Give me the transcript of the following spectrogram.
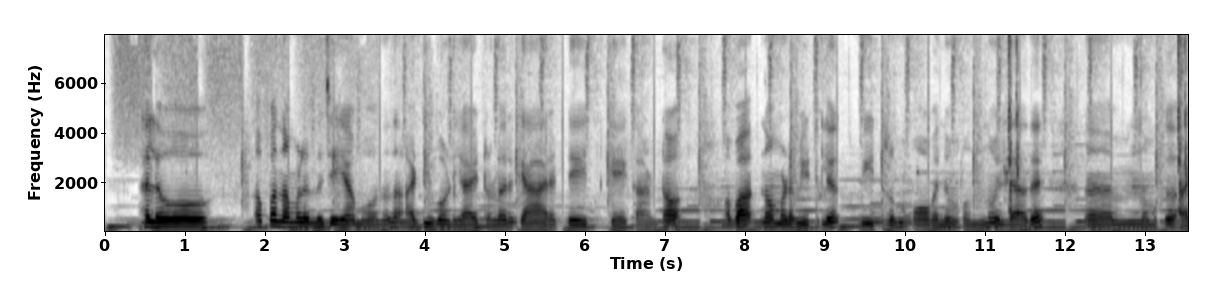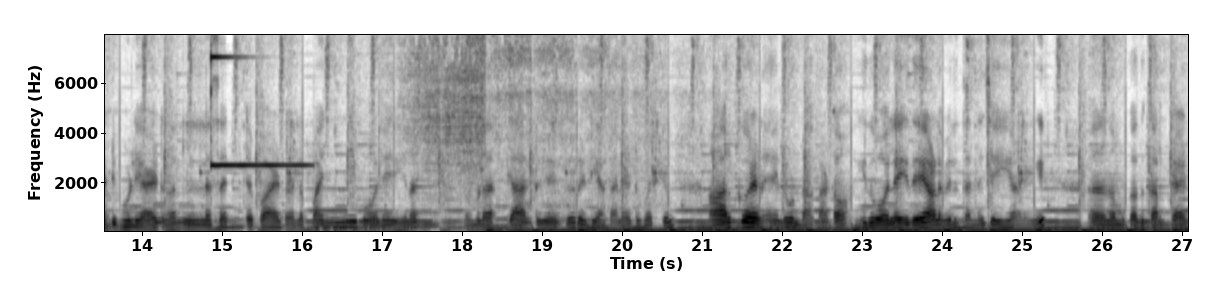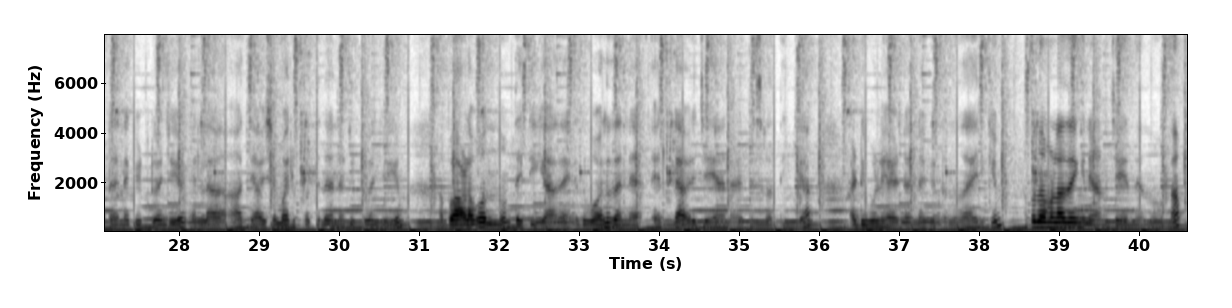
Hello. അപ്പം നമ്മൾ ഇന്ന് ചെയ്യാൻ പോകുന്നത് അടിപൊളിയായിട്ടുള്ള ഒരു ക്യാരറ്റ് ഡേറ്റ് കേക്കാണ് കേട്ടോ അപ്പോൾ നമ്മുടെ വീട്ടിൽ ബീറ്ററും ഓവനും ഒന്നും ഇല്ലാതെ ആം, നമുക്ക് അടിപൊളിയായിട്ട് നല്ല സെറ്റപ്പായിട്ട് നല്ല പഞ്ഞി പോലെ ഇരിക്കുന്ന നമ്മുടെ ക്യാരറ്റ് കേക്ക് റെഡിയാക്കാനായിട്ട് പറ്റും. ആർക്ക് വേണേലും ഉണ്ടാക്കാം കേട്ടോ. ഇതുപോലെ ഇതേ അളവിൽ തന്നെ ചെയ്യുകയാണെങ്കിൽ നമുക്കത് കറക്റ്റായിട്ട് തന്നെ കിട്ടുകയും ചെയ്യും. എല്ലാ അത്യാവശ്യം വലുപ്പത്തിന് തന്നെ കിട്ടുകയും ചെയ്യും. അപ്പോൾ അളവൊന്നും തെറ്റിക്കാതെ ഇതുപോലെ തന്നെ എല്ലാവരും ചെയ്യാനായിട്ട് ശ്രദ്ധിക്കുക. അടിപൊളിയായിട്ട് തന്നെ കിട്ടുന്നതായിരിക്കും. അപ്പോൾ നമ്മളത് എങ്ങനെയാണ് ചെയ്യുന്നതെന്ന് നോക്കാം.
